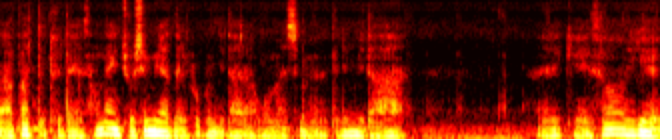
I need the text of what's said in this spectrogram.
아파트 투자에 상당히 조심해야 될 부분이다라고 말씀을 드립니다. 이렇게 해서 이게,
